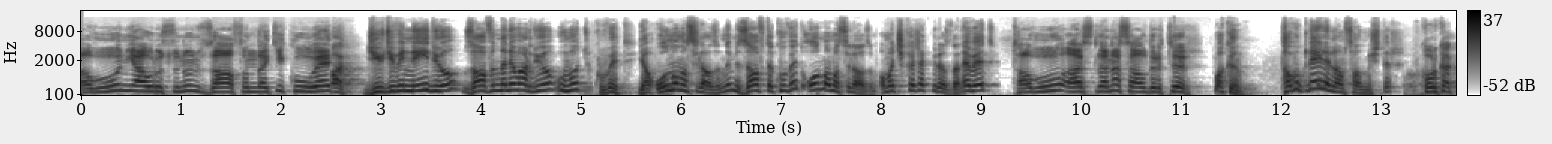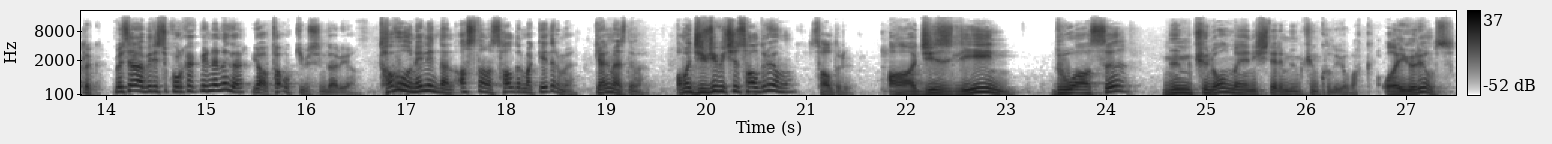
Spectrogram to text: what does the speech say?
tavuğun yavrusunun zaafındaki kuvvet Bak civcivin neyi diyor? Zaafında ne var diyor? Umut. Kuvvet. Ya olmaması lazım değil mi? Zaafta kuvvet olmaması lazım. Ama çıkacak birazdan. Evet. tavuğu arslana saldırtır. Bakın tavuk neyle nam salmıştır? Korkaklık. Mesela birisi korkak birine ne der? Ya tavuk gibisin der ya. Tavuğun elinden aslana saldırmak gelir mi? Gelmez değil mi? Ama civciv için saldırıyor mu? Saldırıyor. Acizliğin duası mümkün olmayan işleri mümkün kılıyor bak. Olayı görüyor musun?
